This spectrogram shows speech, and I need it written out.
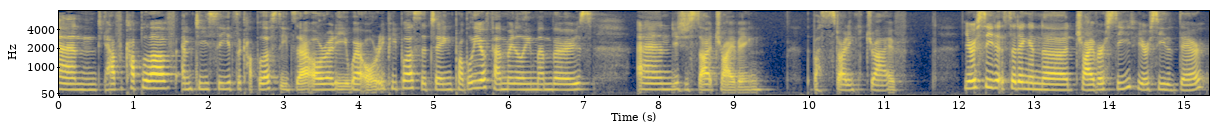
and you have a couple of empty seats, a couple of seats there already where already people are sitting, probably your family members, and you just start driving. The bus is starting to drive. You're seated sitting in the driver's seat, you're seated there,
